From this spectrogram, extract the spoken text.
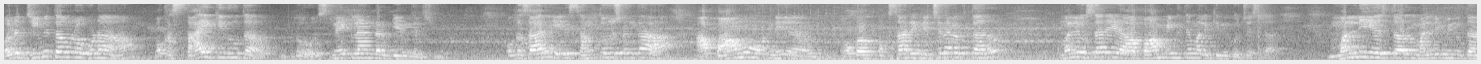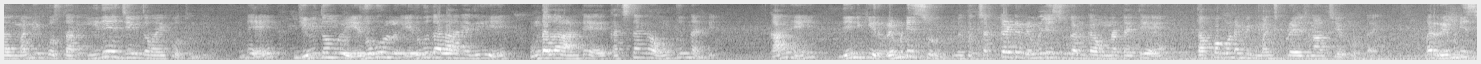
వాళ్ళ జీవితంలో కూడా ఒక స్థాయికి ఎదుగుతారు. ఇప్పుడు స్నేక్ ల్యాండర్ గేమ్ తెలుసు మీకు. ఒకసారి సంతోషంగా ఆ పాము ఒక ఒకసారి నిచ్చెన వెక్తారు మళ్ళీ ఒకసారి ఆ పాము మింగితే మళ్ళీ కిందికి వచ్చేస్తారు. మళ్ళీ వేస్తారు మళ్ళీ మింగుతారు మళ్ళీ వస్తారు ఇదే జీవితం అయిపోతుంది. అంటే జీవితంలో ఎదుగు ఎదుగుదల అనేది ఉండదా అంటే ఖచ్చితంగా ఉంటుందండి. కానీ దీనికి రెమెడీస్ మీకు చక్కటి రెమెడీస్ కనుక ఉన్నట్టయితే తప్పకుండా మీకు మంచి ప్రయోజనాలు చేకూరుతాయి. మరి రెమెడీస్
